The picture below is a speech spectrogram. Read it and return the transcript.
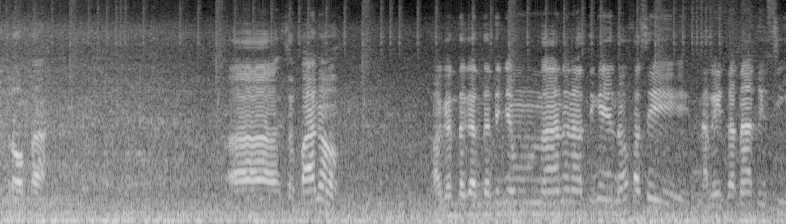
katropa. Ah, so paano? Maganda-ganda din yung ano natin ngayon, no? Kasi nakita natin si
